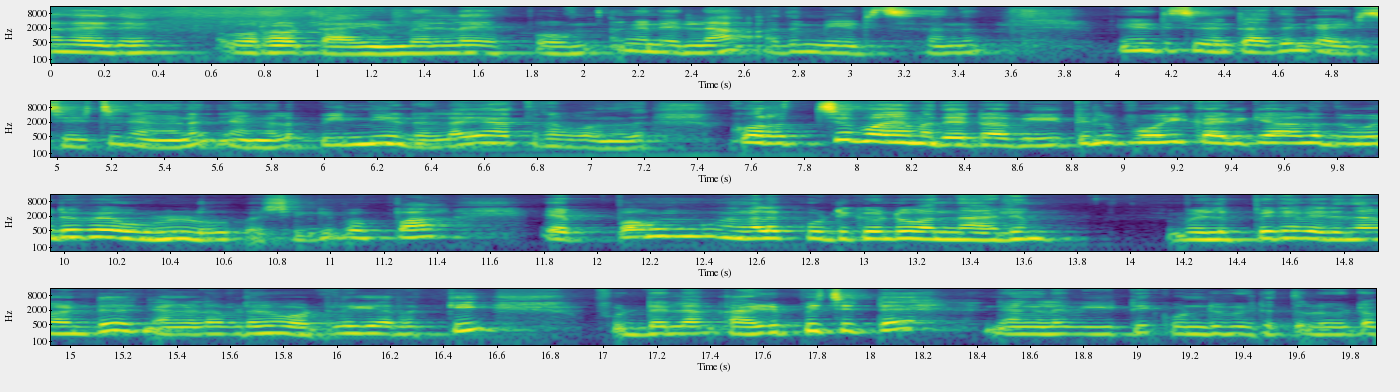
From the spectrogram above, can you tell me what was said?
അതായത് പൊറോട്ടായും വെള്ളയപ്പവും അങ്ങനെയെല്ലാം അതും മേടിച്ചു തന്നു. മേടിച്ച് തന്നിട്ട് അതും കഴിച്ചിട്ട് ഞങ്ങൾ ഞങ്ങൾ പിന്നീടുള്ള യാത്ര പോകുന്നത്. കുറച്ച് പോയാൽ മതി കേട്ടോ. വീട്ടിൽ പോയി കഴിക്കാനുള്ള ദൂരമേ ഉള്ളൂ. പക്ഷേങ്കിൽ പപ്പ എപ്പം ഞങ്ങളെ കൂട്ടിക്കൊണ്ട് വന്നാലും വെളുപ്പിന് വരുന്ന കൊണ്ട് ഞങ്ങളവിടെ ഹോട്ടലിൽ ഇറക്കി ഫുഡെല്ലാം കഴിപ്പിച്ചിട്ട് ഞങ്ങളെ വീട്ടിൽ കൊണ്ടുവിടത്തുള്ളൂ കേട്ടോ.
